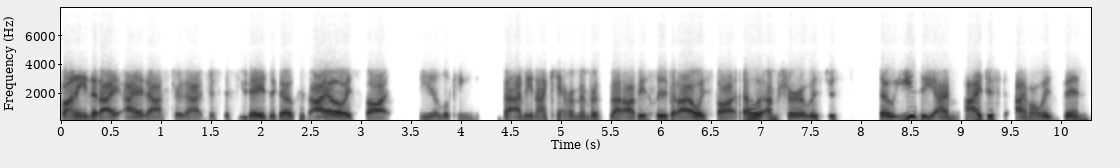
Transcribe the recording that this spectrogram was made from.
funny that I, I had asked her that just a few days ago because I always thought, you know, looking back, I mean, I can't remember that obviously, but I always thought, oh, I'm sure it was just so easy. I'm I just I've always been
